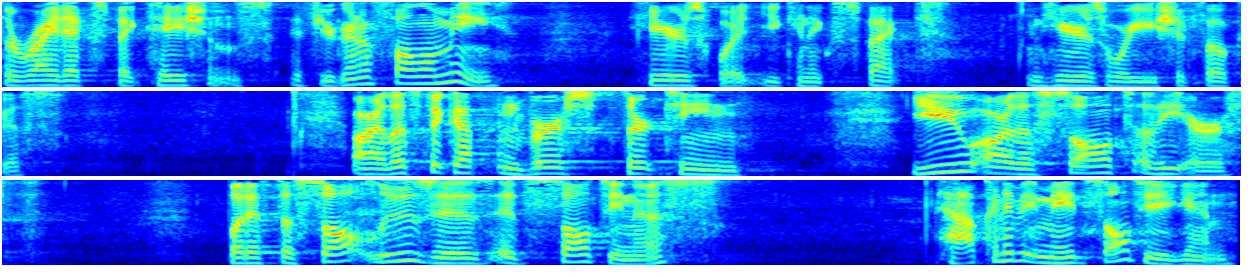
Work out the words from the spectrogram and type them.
the right expectations. If you're going to follow me, here's what you can expect, and here's where you should focus. All right, let's pick up in verse 13. You are the salt of the earth. But if the salt loses its saltiness, how can it be made salty again?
